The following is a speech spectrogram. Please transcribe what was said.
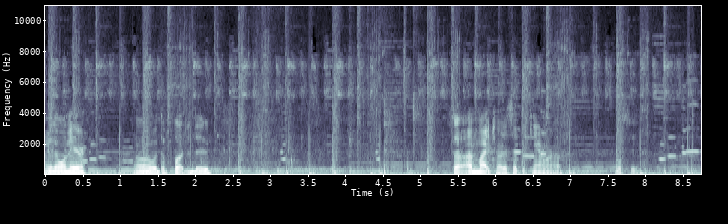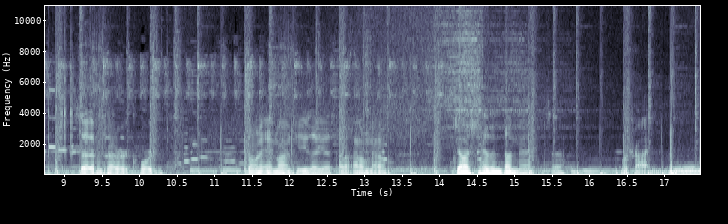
Ain't no one here. I don't know what the fuck to do. So I might try to set the camera up. We'll see. Set up and try to record. Throwing an inline fuse, I guess. I don't, I don't know. Josh hasn't done that, so we'll try it.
